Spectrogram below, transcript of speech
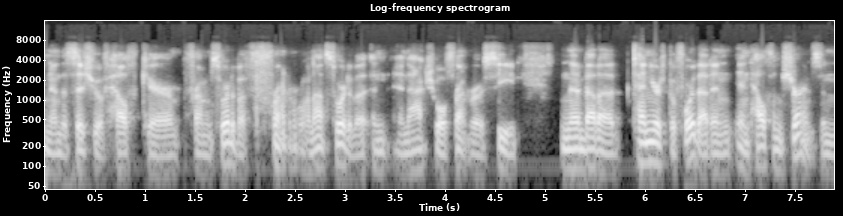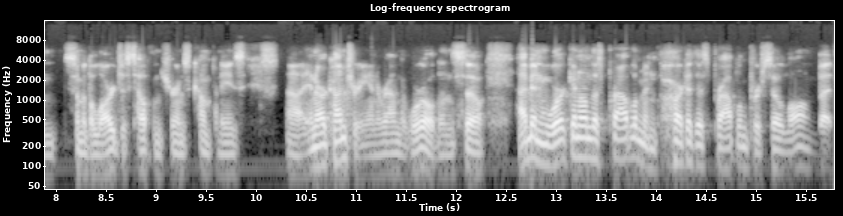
you know this issue of healthcare from sort of a front well not sort of a, an, an, actual front row seat. And then about a 10 years before that in, in health insurance and some of the largest health insurance companies uh, in our country and around the world. And so i've been working on this problem and part of this problem for so long. But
